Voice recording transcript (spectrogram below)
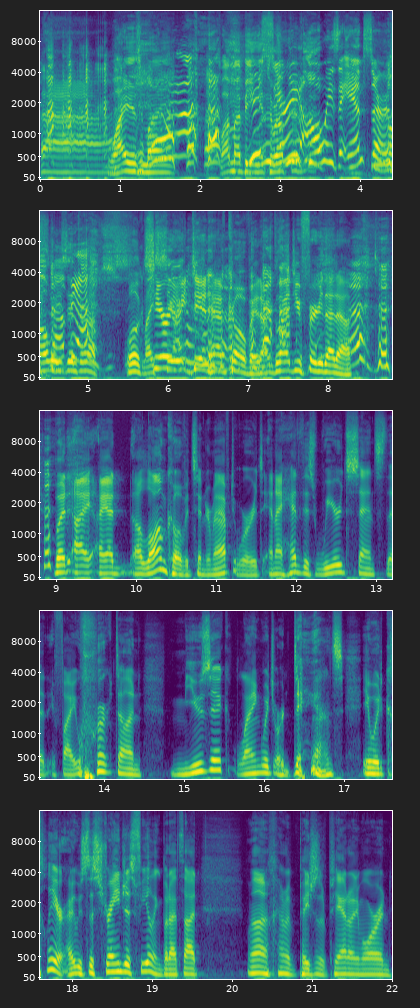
why is my why am I being Siri interrupted? always answers Always stuff. Interrupts. Look, My Siri, Siri- I did have COVID. I'm glad you figured that out. But I, I had a long COVID syndrome afterwards, and I had this weird sense that if I worked on music, language, or dance, it would clear. It was the strangest feeling, but I thought, well, I don't have patience with piano anymore, and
